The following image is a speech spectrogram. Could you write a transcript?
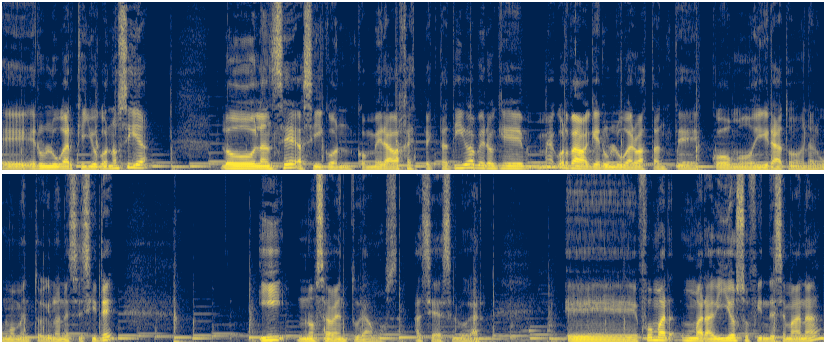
eh, era un lugar que yo conocía. Lo lancé así con, mera baja expectativa, pero que me acordaba que era un lugar bastante cómodo y grato en algún momento que lo necesité. Y nos aventuramos hacia ese lugar. Eh, fue un, maravilloso fin de semana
